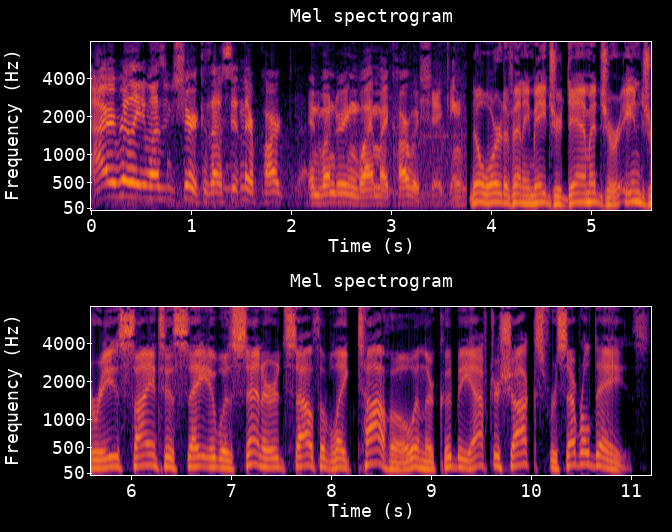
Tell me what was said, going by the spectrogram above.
I really wasn't sure because I was sitting there parked and wondering why my car was shaking. No word of any major damage or injuries. Scientists say it was centered south of Lake Tahoe and there could be aftershocks for several days.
